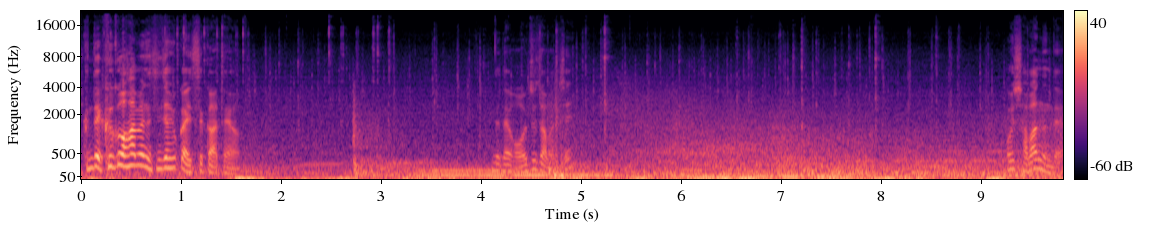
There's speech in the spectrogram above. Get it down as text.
근데 그거 하면 진짜 효과 있을 것 같아요 근데 내가 어디서 잡았지? 어디서 잡았는데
